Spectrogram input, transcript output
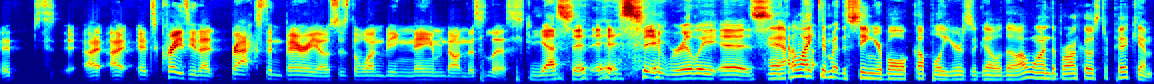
it's I, I it's crazy that Braxton Berrios is the one being named on this list. Yes, it is. It really is. Hey, I liked him at the Senior Bowl a couple of years ago, though. I wanted the Broncos to pick him,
